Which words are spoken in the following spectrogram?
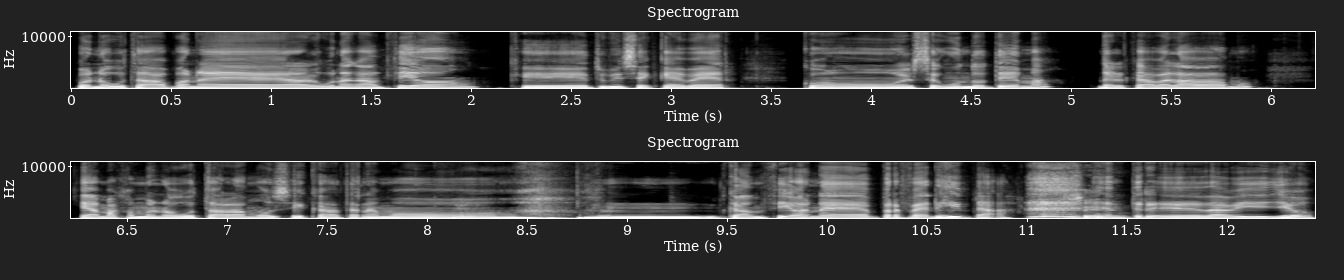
Pues nos gustaba poner alguna canción que tuviese que ver con el segundo tema del que hablábamos. Y además, como nos gusta la música, tenemos canciones preferidas Sí. entre David y yo,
